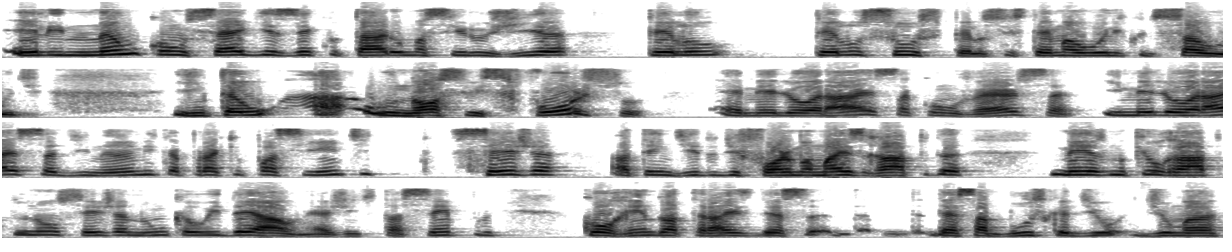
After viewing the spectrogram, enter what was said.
ele não consegue executar uma cirurgia pelo, pelo SUS, pelo Sistema Único de Saúde. Então, a, o nosso esforço é melhorar essa conversa e melhorar essa dinâmica para que o paciente seja atendido de forma mais rápida, mesmo que o rápido não seja nunca o ideal. Né? A gente está sempre correndo atrás dessa, dessa busca de, de, uma,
